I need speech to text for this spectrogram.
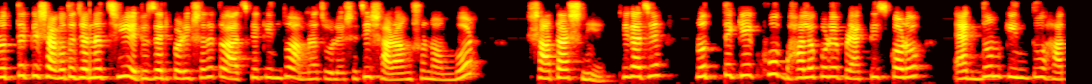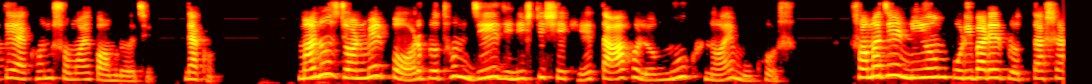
প্রত্যেককে স্বাগত জানাচ্ছি এ টু জেড পরীক্ষাতে তো আজকে কিন্তু আমরা চলে এসেছি সারাংশ নম্বর সাতাশ নিয়ে, ঠিক আছে? প্রত্যেকে খুব ভালো করে প্র্যাকটিস করো। একদম কিন্তু হাতে এখন সময় কম রয়েছে। দেখো, মানুষ জন্মের পর প্রথম যে জিনিসটি শেখে তা হলো মুখ নয়, মুখোশ। সমাজের নিয়ম, পরিবারের প্রত্যাশা,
